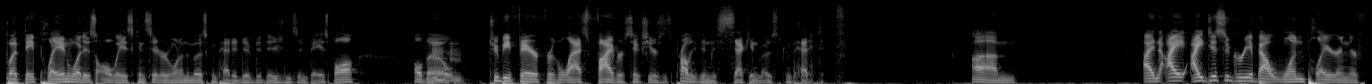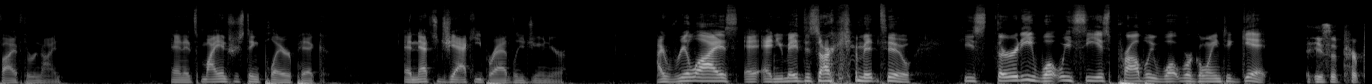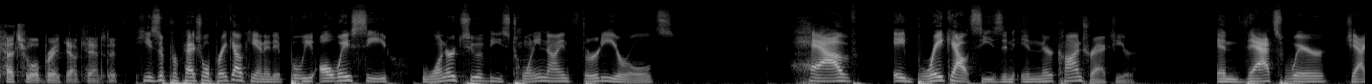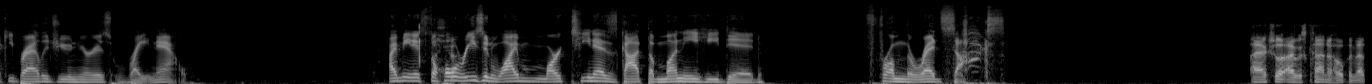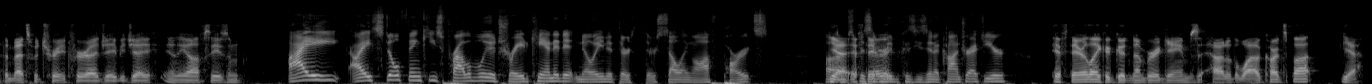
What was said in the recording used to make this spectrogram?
But they play in what is always considered one of the most competitive divisions in baseball. Although, Mhm. to be fair, for the last five or six years, it's probably been the second most competitive. Um, and I I disagree about one player in their five through nine, and it's my interesting player pick, and that's Jackie Bradley Jr. I realize, and you made this argument too. He's 30. What we see is probably what we're going to get. He's a perpetual breakout candidate. He's a perpetual breakout candidate, but we always see one or two of these 29, 30 year olds have a breakout season in their contract year. And that's where Jackie Bradley Jr. is right now. I mean, it's the whole reason why Martinez got the money he did from the Red Sox. I actually I was kind of hoping that the Mets would trade for uh, JBJ in the offseason. I I still think he's probably a trade candidate, knowing that they're they're selling off parts. Um, Yeah, specifically because he's in a contract year, If they're like a good number of games out of the wild card spot, yeah,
